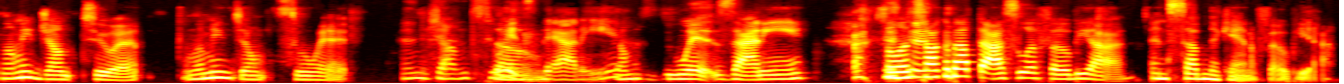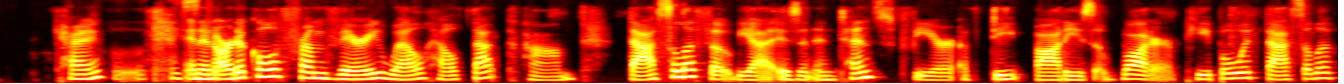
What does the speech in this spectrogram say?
let me jump to it. Let me jump to it. and jump to So, it daddy Jump to it, Zanny. So let's talk about thalassophobia and submechanophobia. Okay. Ooh, In an article from verywellhealth.com, Thalassophobia is an intense fear of deep bodies of water. People with thalassophobia,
